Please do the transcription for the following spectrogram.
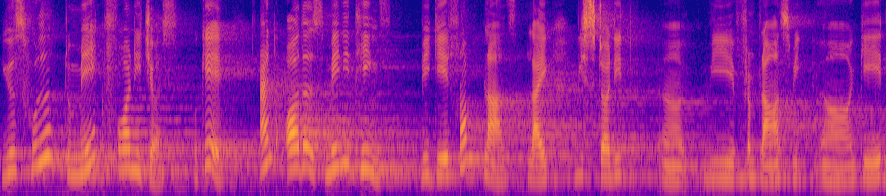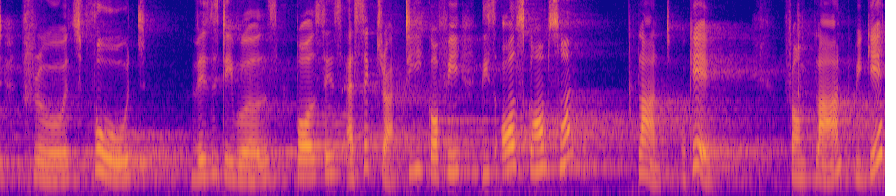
useful to make furnitures. Okay, and others many things we get from plants like we studied uh, we from plants we uh, get fruits food vegetables pulses etc tea coffee these all comes from plant okay? From plant we get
